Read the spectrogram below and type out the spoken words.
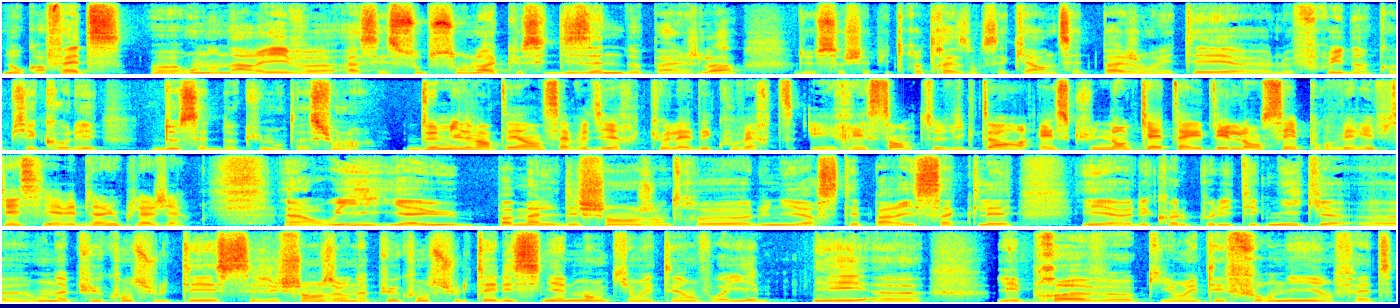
Donc en fait, euh, on en arrive à ces soupçons-là que ces dizaines de pages-là, de ce chapitre 13, donc ces 47 pages, ont été euh, le fruit d'un copier-coller de cette documentation-là. 2021, ça veut dire que la découverte est récente, Victor. Est-ce qu'une enquête a été lancée pour vérifier s'il y avait bien eu plagiat? Alors oui, il y a eu pas mal d'échanges entre euh, l'université Paris-Saclay et l'école polytechnique. on a pu consulter ces échanges et on a pu consulter les signalements qui ont été envoyés et les preuves qui ont été fournies en fait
